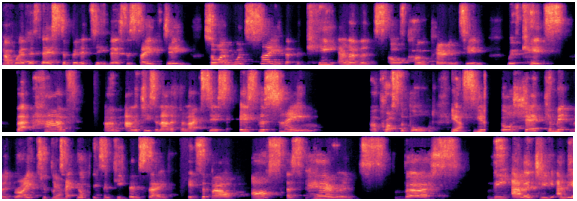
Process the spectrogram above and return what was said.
Yeah. And where there's there's stability, there's the safety. So I would say that the key elements of co parenting with kids that have um, allergies and anaphylaxis is the same across the board. Yeah. It's you know your shared commitment, right, to protect yeah. your kids and keep them safe. It's about us as parents versus the allergy and the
